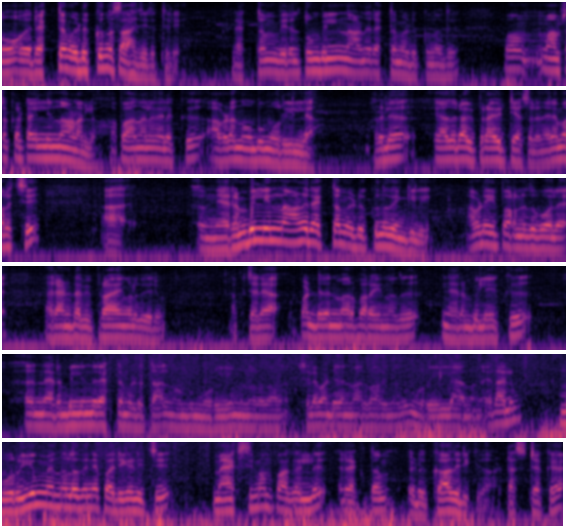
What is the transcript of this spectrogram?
നോ രക്തം എടുക്കുന്ന സാഹചര്യത്തിൽ. രക്തം വിരൽത്തുമ്പിൽ നിന്നാണ് രക്തം എടുക്കുന്നത്. അപ്പോൾ മാംസക്കട്ടയിൽ നിന്നാണല്ലോ. അപ്പോൾ ആ നില നിലയ്ക്ക് അവിടെ നോമ്പ് മുറിയില്ല. അതിൽ യാതൊരു അഭിപ്രായ വ്യത്യാസമില്ല. നേരെ മറിച്ച് ഞരമ്പിൽ നിന്നാണ് രക്തം എടുക്കുന്നതെങ്കിൽ അവിടെ ഈ പറഞ്ഞതുപോലെ രണ്ട് അഭിപ്രായങ്ങൾ വരും. അപ്പോൾ ചില പണ്ഡിതന്മാർ പറയുന്നത് ഞരമ്പിലേക്ക് ഞരമ്പിൽ നിന്ന് രക്തം എടുത്താൽ നോമ്പ് മുറിയും എന്നുള്ളതാണ്. ചില പണ്ഡിതന്മാർ പറയുന്നത് മുറിയില്ല എന്നാണ്. ഏതായാലും മുറിയും എന്നുള്ളതിനെ പരിഗണിച്ച് മാക്സിമം പകലിൽ രക്തം എടുക്കാതിരിക്കുക. ടെസ്റ്റൊക്കെ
